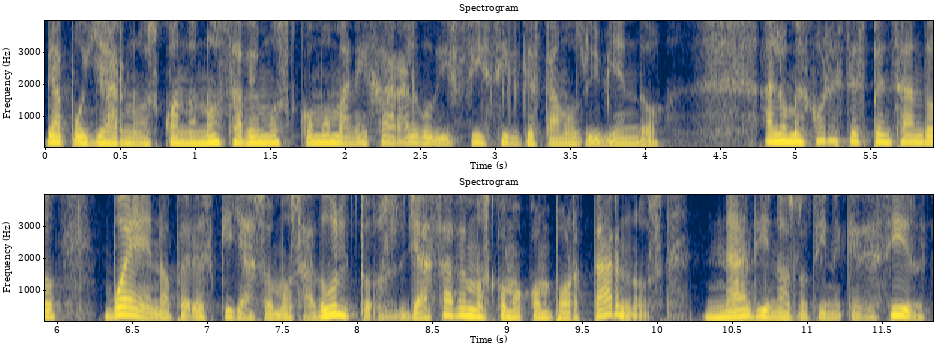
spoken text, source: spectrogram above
de apoyarnos cuando no sabemos cómo manejar algo difícil que estamos viviendo. A lo mejor estés pensando, bueno, pero es que ya somos adultos, ya sabemos cómo comportarnos, nadie nos lo tiene que decir.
